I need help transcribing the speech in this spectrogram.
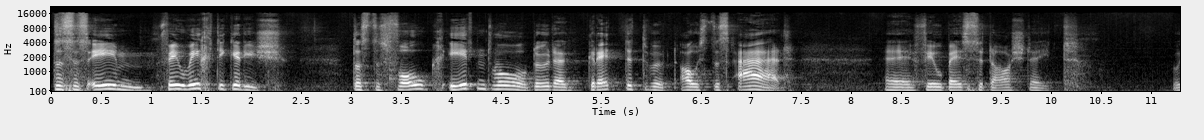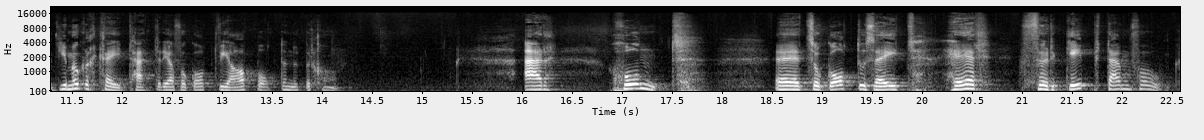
dass es ihm viel wichtiger ist, dass das Volk irgendwo durch gerettet wird, als dass er äh, viel besser dasteht. Und die Möglichkeit hat er ja von Gott wie angeboten bekommen. Er kommt äh, zu Gott und sagt, Herr, vergib dem Volk.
